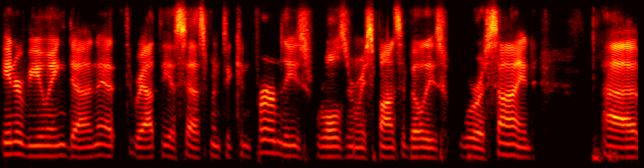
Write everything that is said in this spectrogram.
interviewing done at, throughout the assessment to confirm these roles and responsibilities were assigned. Uh,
